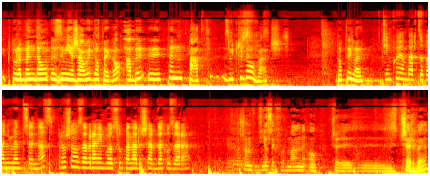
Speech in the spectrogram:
y, które będą zmierzały do tego, aby y, ten pad zlikwidować. To tyle. Dziękuję bardzo Pani mecenas. Proszę o zabranie głosu Pana Ryszarda Huzara. Ja zgłaszam wniosek formalny o z- przerwę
